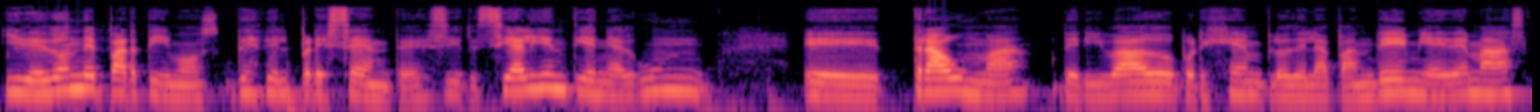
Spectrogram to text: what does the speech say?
¿Y de dónde partimos? Desde el presente. Es decir, si alguien tiene algún eh, trauma derivado, por ejemplo, de la pandemia y demás,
